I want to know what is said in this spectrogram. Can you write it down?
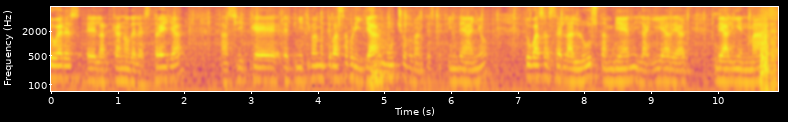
Tú eres el arcano de la estrella. Así que definitivamente vas a brillar mucho durante este fin de año. Tú vas a ser la luz también y la guía de alguien más.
